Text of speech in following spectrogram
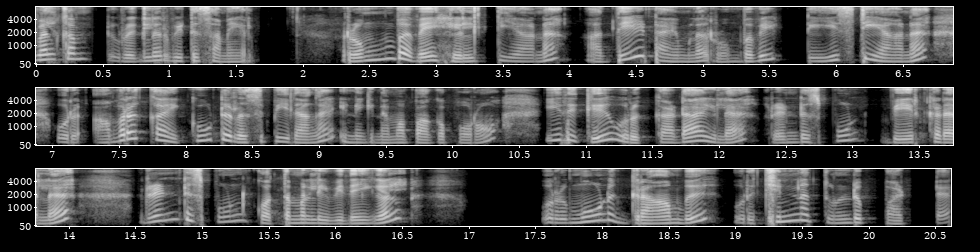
வெல்கம் டு ரெகுலர் வீட்டு சமையல். ரொம்பவே ஹெல்த்தியான அதே டைமில் ரொம்பவே டேஸ்டியான ஒரு அவரைக்காய் கூட்டு ரெசிபி தாங்க இன்றைக்கி நம்ம பார்க்க போகிறோம் இதுக்கு ஒரு கடாயில் ரெண்டு ஸ்பூன் வேர்க்கடலை ரெண்டு ஸ்பூன் கொத்தமல்லி விதைகள் ஒரு மூணு கிராம்பு ஒரு சின்ன துண்டு பட்டை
